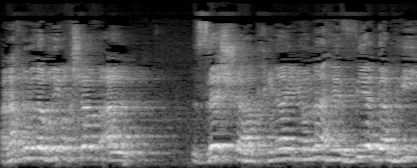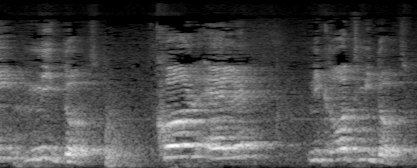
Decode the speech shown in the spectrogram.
אנחנו מדברים עכשיו על זה שהבחינה העליונה הביאה גם היא מידות. כל אלה נקראות מידות.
